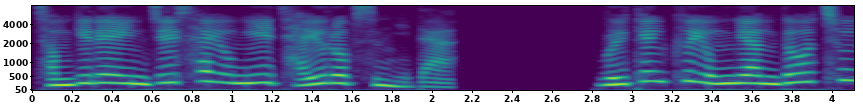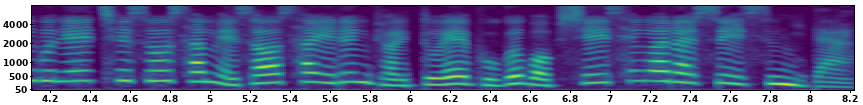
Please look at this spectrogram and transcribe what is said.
전기레인지 사용이 자유롭습니다. 물탱크 용량도 충분해 최소 3에서 4일은 별도의 보급 없이 생활할 수 있습니다.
